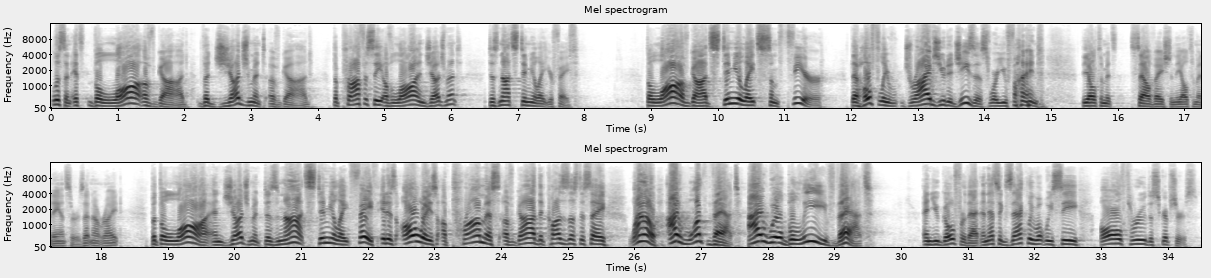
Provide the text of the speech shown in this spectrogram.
Listen, it's the law of God, the judgment of God the prophecy of law and judgment does not stimulate your faith. The law of God stimulates some fear that hopefully drives you to Jesus where you find the ultimate salvation, the ultimate answer. Is that not right? But the law and judgment does not stimulate faith. It is always a promise of God that causes us to say, Wow, I want that. I will believe that. And you go for that. And that's exactly what we see all through the scriptures.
